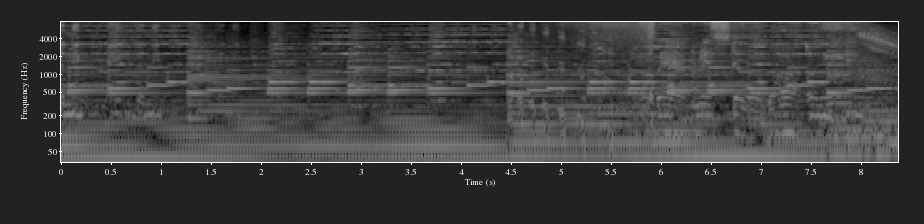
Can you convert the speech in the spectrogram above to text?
Anthony, Anthony, Where Crystal, what?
